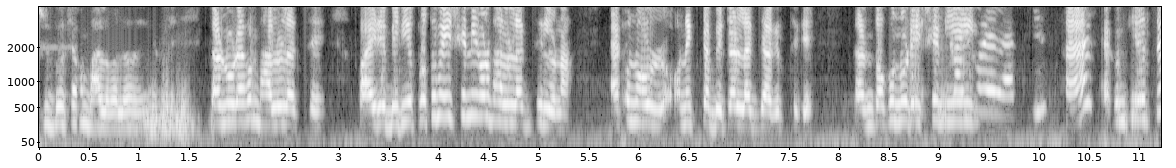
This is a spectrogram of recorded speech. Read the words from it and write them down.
শুধু বলছে এখন ভালো ভালো হয়ে গেছে। কারণ ওর এখন ভালো লাগছে। বাইরে বেরিয়ে প্রথমে এসে নিয়ে ওর ভালো লাগছিল না। এখন ওর অনেকটা বেটার লাগছে আগের থেকে। কারণ তখন ওর এসে নিয়ে হ্যাঁ এখন কি হচ্ছে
